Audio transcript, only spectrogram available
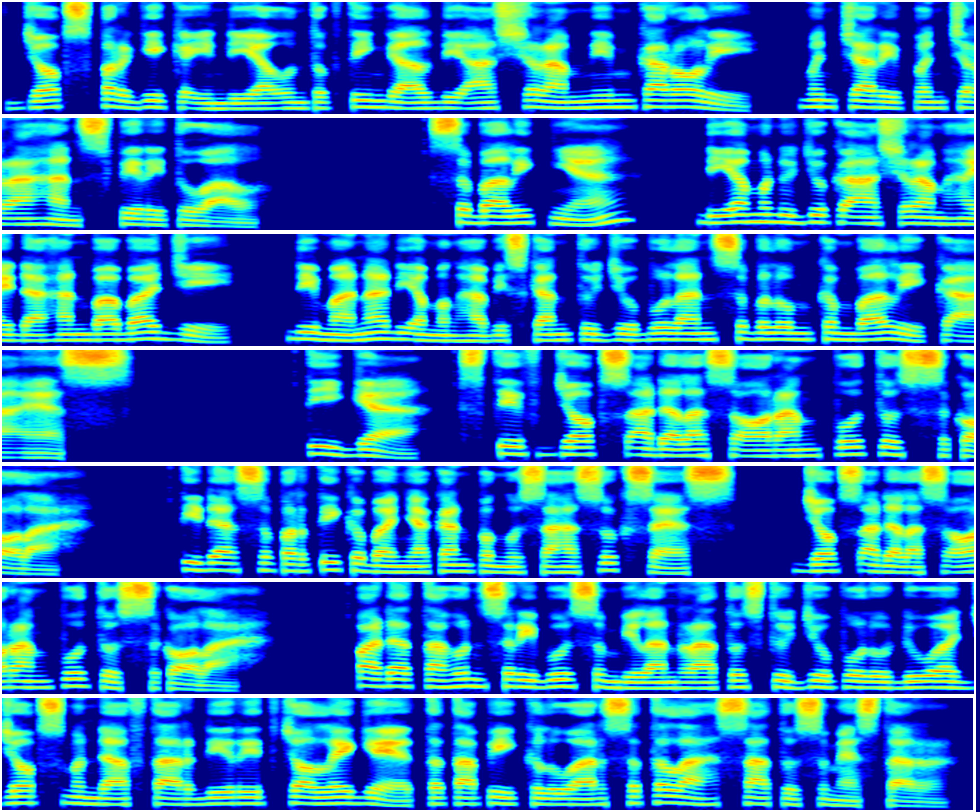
Jobs pergi ke India untuk tinggal di ashram Nim Karoli, mencari pencerahan spiritual. Sebaliknya, dia menuju ke ashram Haidahan Babaji, di mana dia menghabiskan tujuh bulan sebelum kembali ke AS. 3. Steve Jobs adalah seorang putus sekolah. Tidak seperti kebanyakan pengusaha sukses, Jobs adalah seorang putus sekolah. Pada tahun 1972 Jobs mendaftar di Reed College tetapi keluar setelah satu semester.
